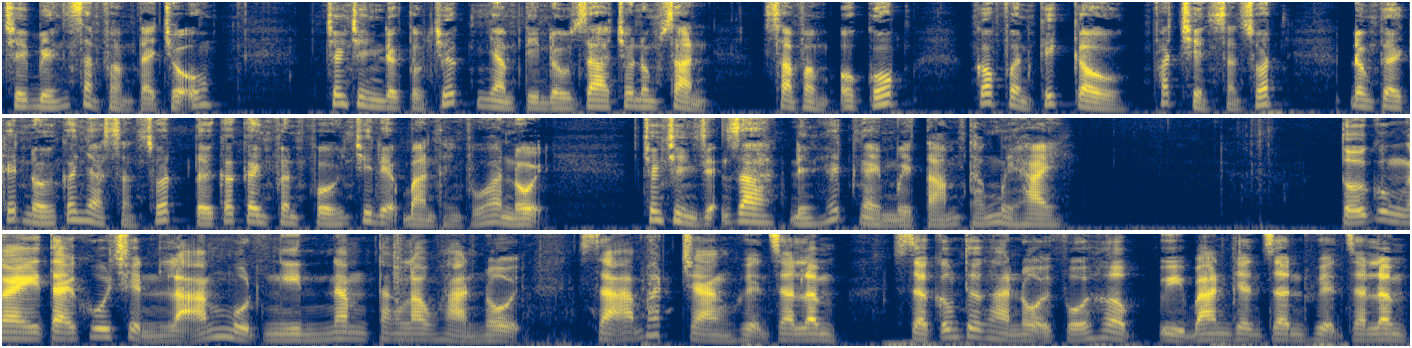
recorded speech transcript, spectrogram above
chế biến sản phẩm tại chỗ. Chương trình được tổ chức nhằm tìm đầu ra cho nông sản, sản phẩm ô cốp, góp phần kích cầu phát triển sản xuất, đồng thời kết nối các nhà sản xuất tới các kênh phân phối trên địa bàn thành phố Hà Nội. Chương trình diễn ra đến hết ngày 18 tháng 12. Tối cùng ngày tại khu triển lãm 1.000 năm Thăng Long Hà Nội, xã Bát Tràng, huyện Gia Lâm, Sở Công Thương Hà Nội phối hợp Ủy ban Nhân dân huyện Gia Lâm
